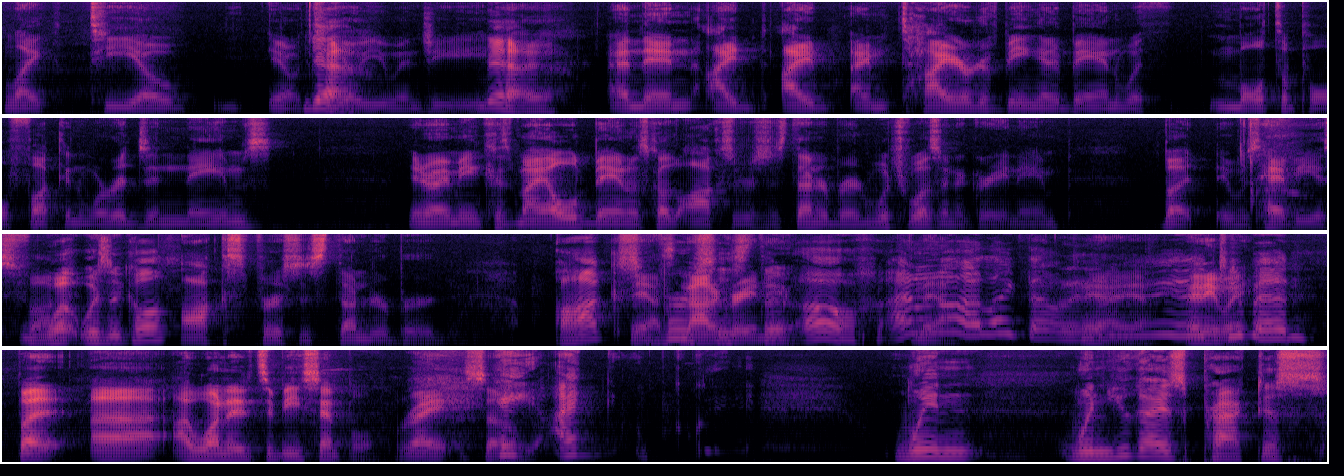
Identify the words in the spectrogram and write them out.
like T O, you know, T. O U N G E. yeah, yeah. And then I I I'm tired of being in a band with multiple fucking words and names. You know what I mean? Because my old band was called Ox versus Thunderbird, which wasn't a great name, but it was heavy as fuck. What was it called? Ox versus Thunderbird. Ox Yeah, it's not a great the- name. Oh, I don't Yeah. know. I like that one. Yeah, yeah. Too Anyway. bad. But uh, I wanted it to be simple, right? So Hey, I when when you guys practice,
